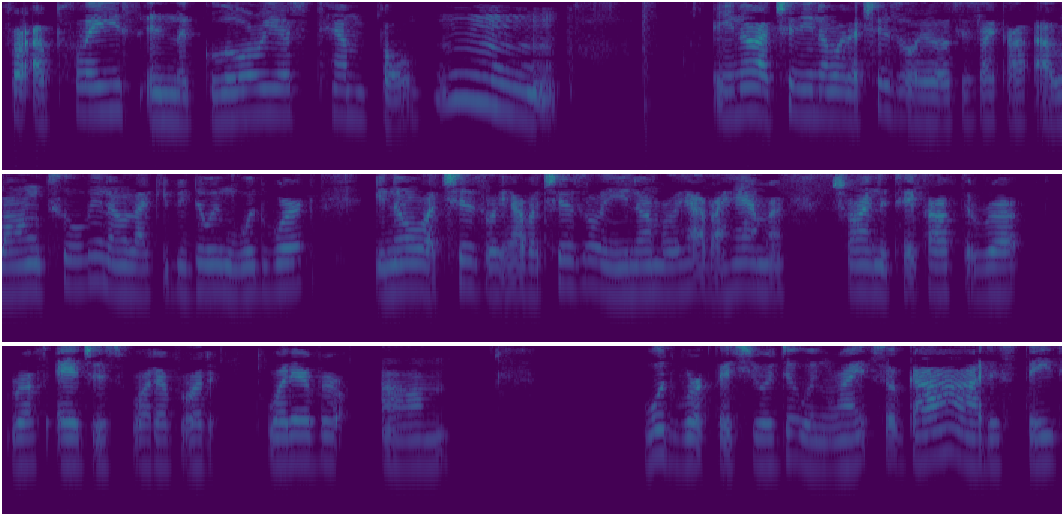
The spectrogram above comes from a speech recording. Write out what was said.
for a place in the glorious temple. Mm. And you know, a chisel, you know what a chisel is? It's like a, a long tool, you know, like if you're doing woodwork, you know, a chisel, you have a chisel and you normally have a hammer trying to take off the rough, rough edges, whatever, whatever um, woodwork that you're doing, right? So God is stated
